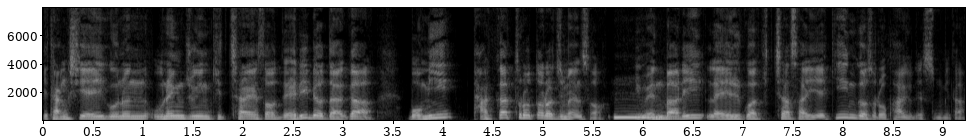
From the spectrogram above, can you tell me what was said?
이 당시 A군은 운행 중인 기차에서 내리려다가 몸이 바깥으로 떨어지면서 음. 이 왼발이 레일과 기차 사이에 끼인 것으로 파악이 됐습니다.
